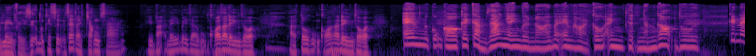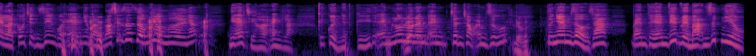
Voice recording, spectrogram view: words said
mình phải giữ một cái sự rất là trong sáng. Thì bạn đấy bây giờ cũng có gia đình rồi. Và tôi cũng có gia đình rồi. Em cũng có cái cảm giác như anh vừa nói và em hỏi câu anh thật ngắn gọn thôi. Cái này là câu chuyện riêng của em nhưng mà nó sẽ rất giống nhiều người nhá. Nhưng em chỉ hỏi anh là cái quyển nhật ký thì em luôn luôn em em trân trọng em giữ. được Tự nhiên em dở ra và em thấy em viết về bạn rất nhiều.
